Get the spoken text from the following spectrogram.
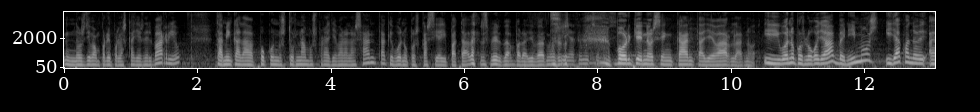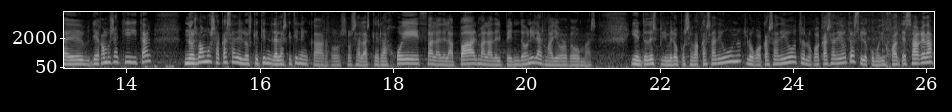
nos llevan por ahí por las calles del barrio. También cada poco nos turnamos para llevar a la Santa, que bueno, pues casi hay patadas, ¿verdad?, para llevarnos, Sí, hace mucho porque nos encanta llevarla, ¿no? Y bueno, pues luego ya venimos y ya cuando eh, llegamos aquí y tal, nos vamos a casa de los que tienen, de las que tienen cargos, o sea, las que es la jueza, la de la palma, la del pendón y las mayordomas. Y entonces primero pues se va a casa de unos, luego a casa de otros, luego a casa de otros y lo como dijo antes Águeda,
